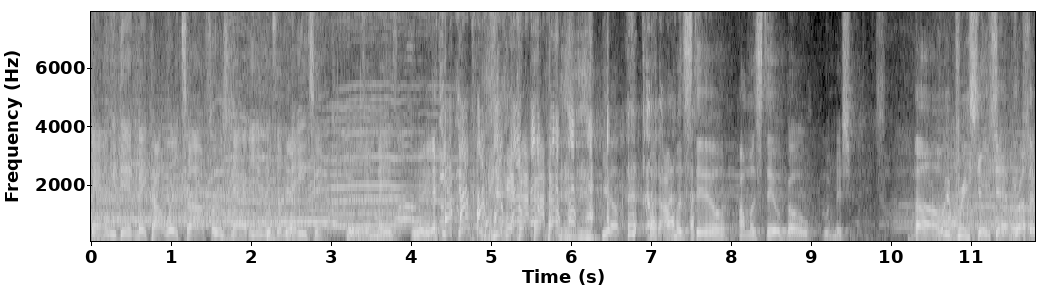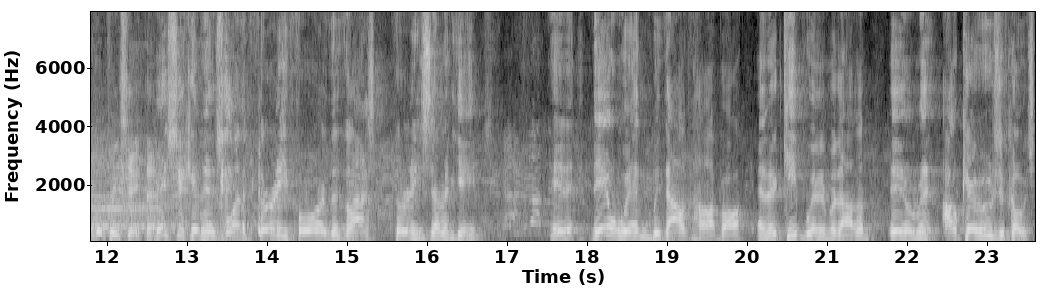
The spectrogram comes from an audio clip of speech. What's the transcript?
and we did make our way to our first natty. It was amazing. It was amazing. yep. But I'm gonna still I'm gonna still go with Michigan. Oh, we appreciate that, brother. We appreciate that. Michigan has won 34 of the last 37 games. And they'll win without Harbaugh, and they keep winning without him. They'll win. I don't care who's the coach.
